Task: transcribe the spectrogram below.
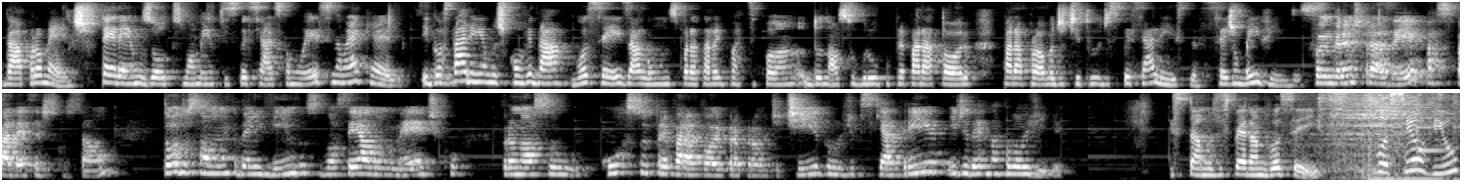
da Promed. Teremos outros momentos especiais como esse, não é, Kelly? E gostaríamos de convidar vocês, alunos, para estarem participando do nosso grupo preparatório para a prova de título de especialista. Sejam bem-vindos. Foi um grande prazer participar dessa discussão. Todos são muito bem-vindos. Você, aluno médico, para o nosso curso preparatório para a prova de título de psiquiatria e de dermatologia. Estamos esperando vocês. Você ouviu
